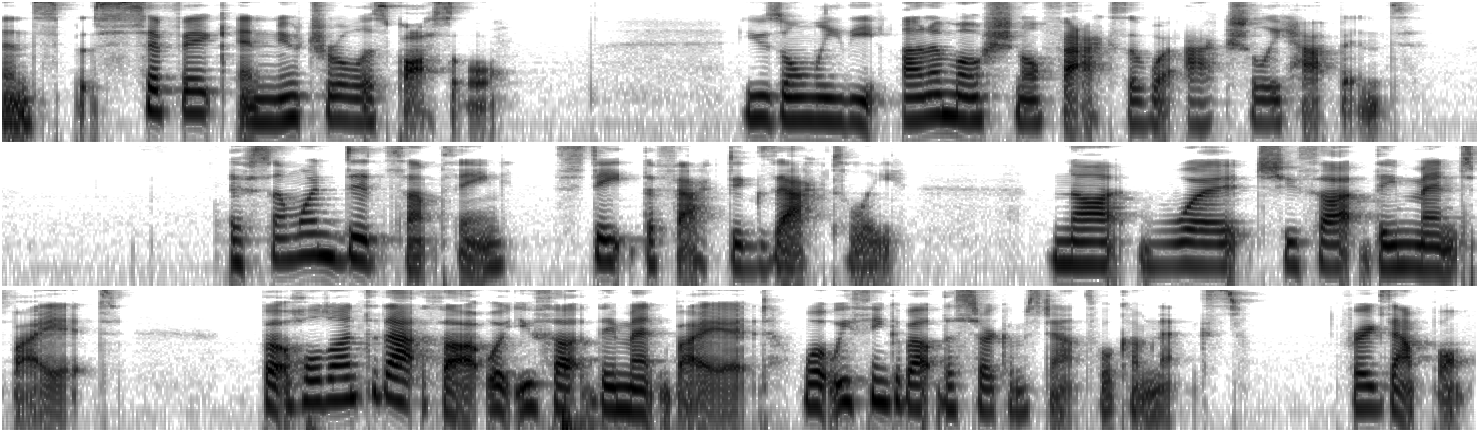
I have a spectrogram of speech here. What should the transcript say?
and specific and neutral as possible. Use only the unemotional facts of what actually happened. If someone did something, state the fact exactly, not what you thought they meant by it. But hold on to that thought, what you thought they meant by it. What we think about the circumstance will come next. For example,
